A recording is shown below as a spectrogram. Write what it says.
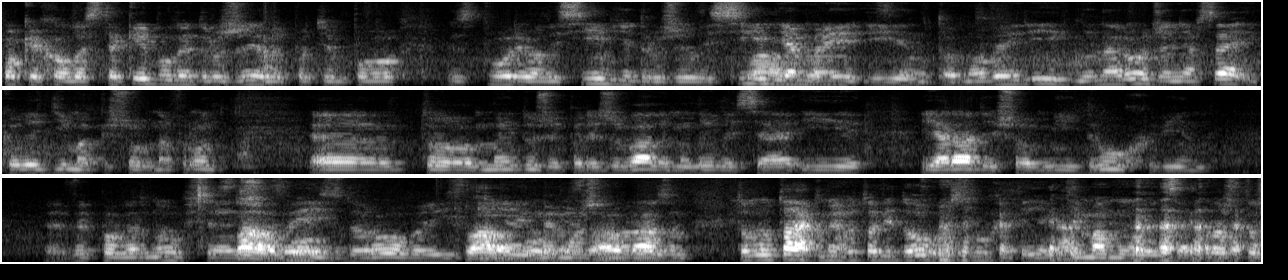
поки холостяки були, дружили, потім по створювали сім'ї, дружили з сім'ями, і то Новий рік, дні народження, все. І коли Діма пішов на фронт, е, то ми дуже переживали, молилися. І я радий, що мій друг він е, повернувся живий, здоровий, Слава і ми слава можемо Богу. разом. Тому так, ми готові довго слухати, як Діма молиться. Просто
